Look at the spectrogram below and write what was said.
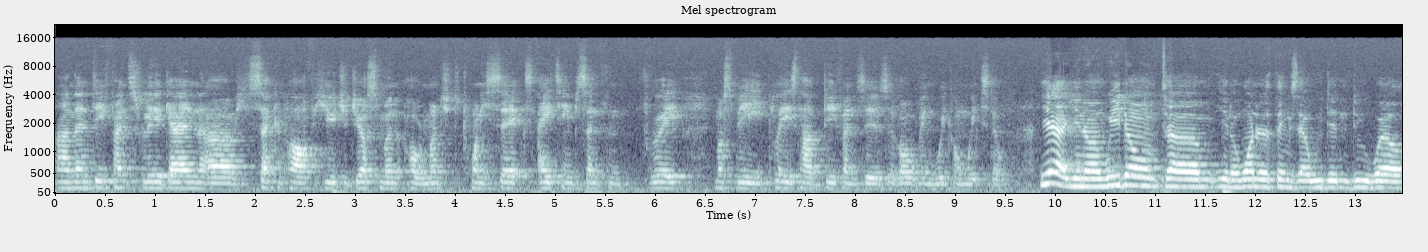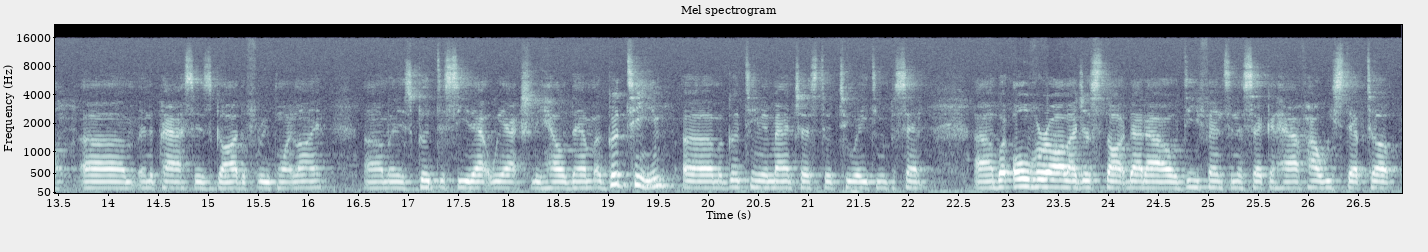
And then defensively again, uh, second half, a huge adjustment, holding Manchester to 26, 18% from three. Must be pleased how the defense is evolving week on week still. Yeah, you know, and we don't, um, you know, one of the things that we didn't do well um, in the past is guard the three-point line. Um, and it's good to see that we actually held them, a good team, um, a good team in Manchester to 18%. Uh, but overall, I just thought that our defense in the second half, how we stepped up,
